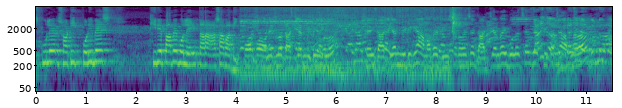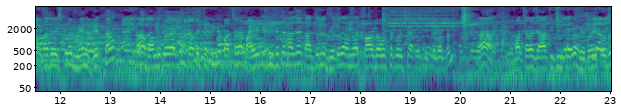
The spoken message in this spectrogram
স্কুলের সঠিক পরিবেশ ফিরে পাবে বলে তারা আশাবাদী। পরপর অনেকগুলো গার্জিয়ান মিটিং হলো। সেই গার্জিয়ান মিটিংয়ে আমাদের ডিসিশন হয়েছে গার্জিয়ানরাই বলেছে যে, ঠিক আছে, আপনারা আপনাদের স্কুলের মেন গেটটা বন্ধ করে রাখবেন যাতে টিফিনে বাচ্চারা বাইরে টিফিন খেতে না যায়। তার জন্য ভেতরে আমরা খাওয়ার ব্যবস্থা করেছি, আপনি দেখতে পারবেন। হ্যাঁ বাচ্চারা যা টিফিন করবে ভেতরেই করবে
